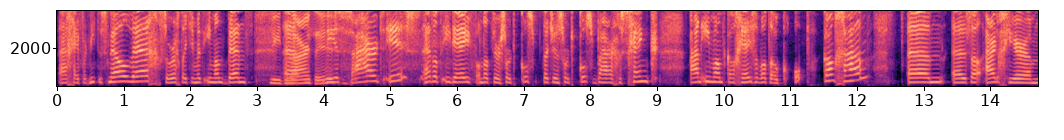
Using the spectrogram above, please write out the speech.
eh, geef het niet te snel weg. Zorg dat je met iemand bent Die het waard is. Die het waard is. Dat idee van dat, er een soort kost, dat je een soort kostbaar geschenk aan iemand kan geven, wat ook op kan gaan. Eh, dat is wel aardig hier. ehm,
